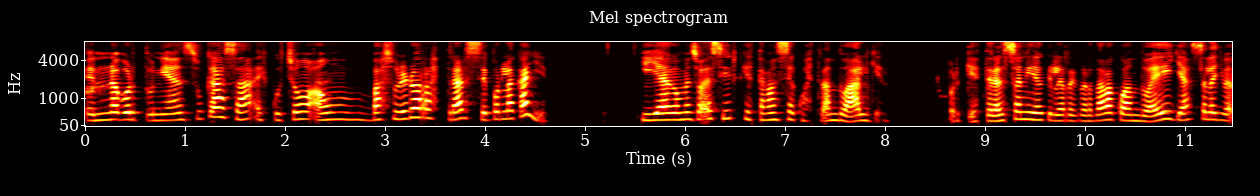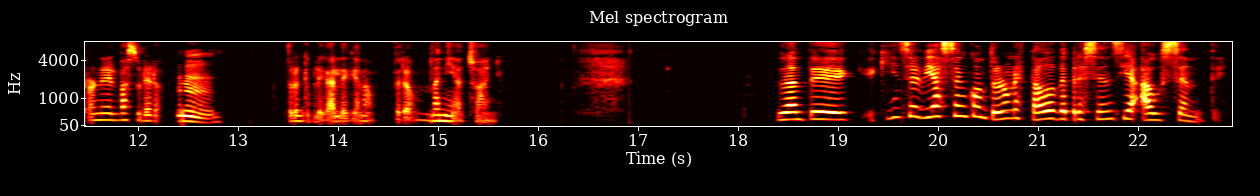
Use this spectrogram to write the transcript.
En una oportunidad en su casa, escuchó a un basurero arrastrarse por la calle. Y ella comenzó a decir que estaban secuestrando a alguien. Porque este era el sonido que le recordaba cuando a ella se la llevaron en el basurero. Mm. Tuvieron que explicarle que no, pero una niña de 8 años. Durante 15 días se encontró en un estado de presencia ausente.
